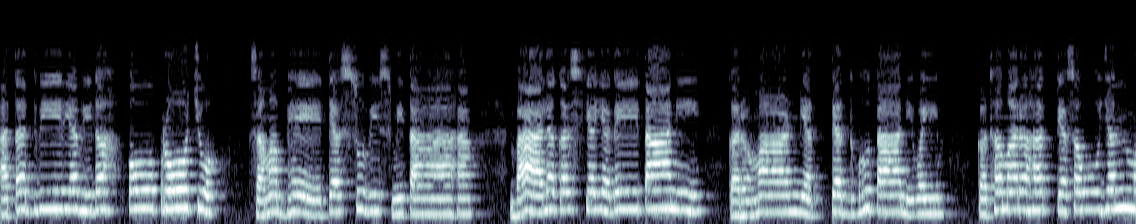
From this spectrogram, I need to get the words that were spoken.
अतद्वीर्यविदः पोप्रोचुः समभ्येत्यः सुविस्मिताः। बालकस्य यदेतानि कर्माण्यत्यद्भुतानि वै कथमर्हत्यसौ जन्म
